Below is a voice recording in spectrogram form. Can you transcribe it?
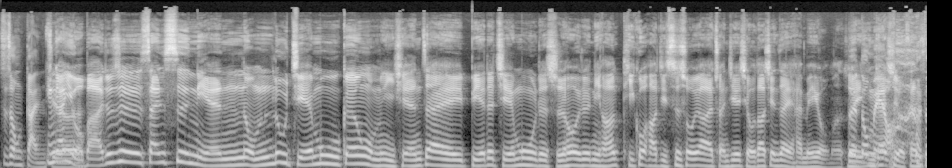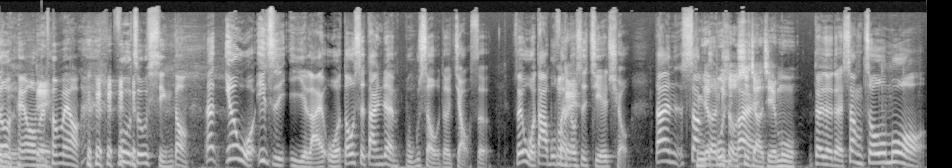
这种感觉应该有吧，就是三四年我们录节目，跟我们以前在别的节目的时候，就你好像提过好几次说要来传接球，到现在也还没有嘛，所以都没有，是有 三四年，都没有，我们都没有付诸行动。那因为我一直以来我都是担任捕手的角色，所以我大部分都是接球。但上个捕手视角节目，对对对，上周末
